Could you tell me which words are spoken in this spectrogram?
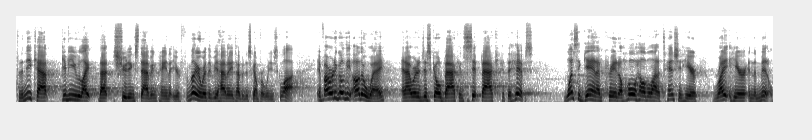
to the kneecap, giving you like that shooting, stabbing pain that you're familiar with if you have any type of discomfort when you squat. If I were to go the other way and I were to just go back and sit back at the hips, once again, I've created a whole hell of a lot of tension here, right here in the middle.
